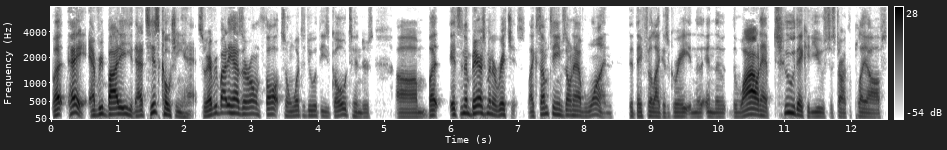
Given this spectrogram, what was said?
but hey, everybody, that's his coaching hat. So everybody has their own thoughts on what to do with these goaltenders. Um, but it's an embarrassment of riches. Like some teams don't have one that they feel like is great, and the and the the Wild have two they could use to start the playoffs.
